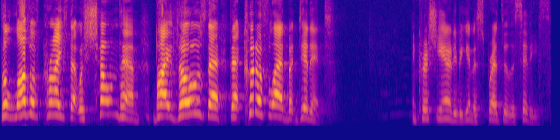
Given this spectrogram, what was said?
the love of Christ that was shown them by those that, that could have fled but didn't. And Christianity began to spread through the cities.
